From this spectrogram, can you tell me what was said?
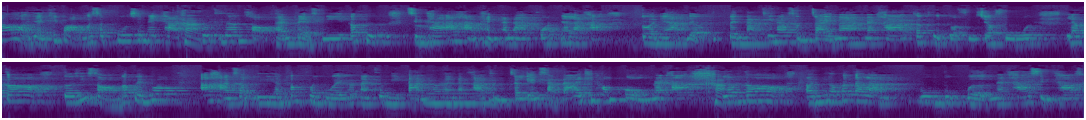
ก็อย่างที่บอกเมื่อสักครู่ใช่ไหมคะที่พูดเรื่องของ plant-based meat ก็คือสินค้าอาหารแห่งอนาคตนี่แหละค่ะตัวนี้เดี๋ยวเป็นนักที่น่าสนใจมากนะคะ ก็คือตัว future food แล้วก็ตัวที่สองก็เป็นพวกอาหารสัตว์เลี้ยงต้องคนรวยเท่านั้นคนมีตังค์เท่านั้นนะคะ ถึงจะเลี้ยงสัตว์ได้ที่ฮ่องกงนะคะ แล้วก็ตอนนี้เราก็กำลังบูมบุกเบิกนะคะ สินค้าแฟ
